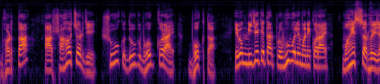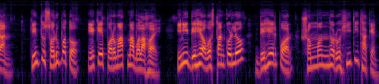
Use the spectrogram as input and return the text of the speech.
ভর্তা আর সাহচর্যে সুখ দুঃখ ভোগ করায় ভোক্তা এবং নিজেকে তার প্রভু বলে মনে করায় মহেশ্বর হয়ে যান। কিন্তু স্বরূপত একে পরমাত্মা বলা হয়। ইনি দেহে অবস্থান করলেও দেহের পর সম্বন্ধ রহিতই থাকেন।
